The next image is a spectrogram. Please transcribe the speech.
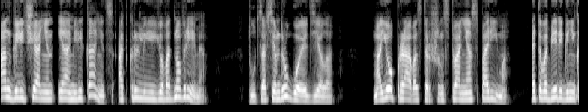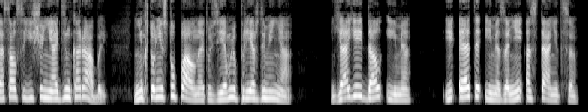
англичанин и американец открыли ее в одно время. Тут совсем другое дело. Мое право старшинства неоспоримо. Этого берега не касался еще ни один корабль. Никто не ступал на эту землю прежде меня. Я ей дал имя, и это имя за ней останется.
